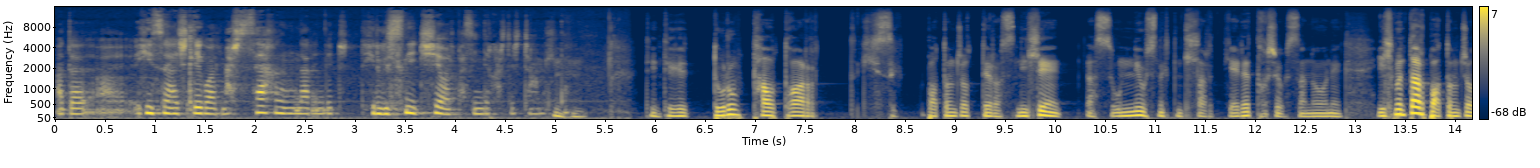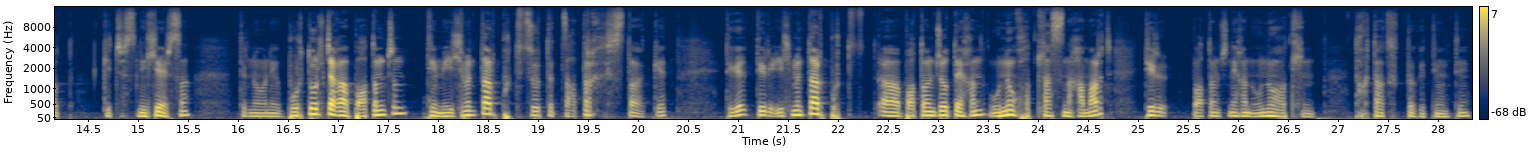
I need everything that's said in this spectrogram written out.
одоо хийсэн ажлыг бол маш сайхан нар ингэж хэрэгэлсэний жишээ бол бас энэ дэр гарч ирж байгаа юм л та. Тийм тэгээд 4 5 дугаар хэсэг бодомжууд дээр бас нилээн бас үнний өснөгтөн талаар яриад тах шиг байсан нөгөө нэг элементар бодомжууд гэж бас нилээн ярьсан. Тэр нөгөө нэг бүрдүүлж байгаа бодомж нь тийм элементар бүтцүүдэд задрах ёстой гэд. Тэгээд тэр элементар бодомжуудынх нь үнэн худлаас нь хамаарч тэр бодомжных нь үнэн худал нь тогтоогддог гэдэг юм тийм.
